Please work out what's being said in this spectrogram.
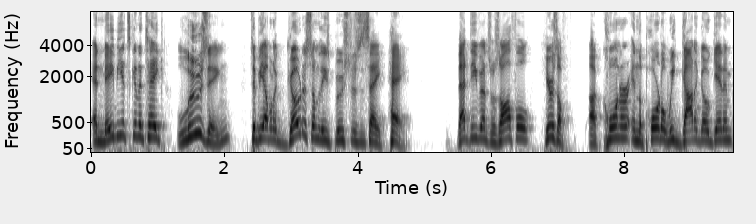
And maybe it's going to take losing to be able to go to some of these boosters and say, hey, that defense was awful. Here's a, a corner in the portal. We got to go get him.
